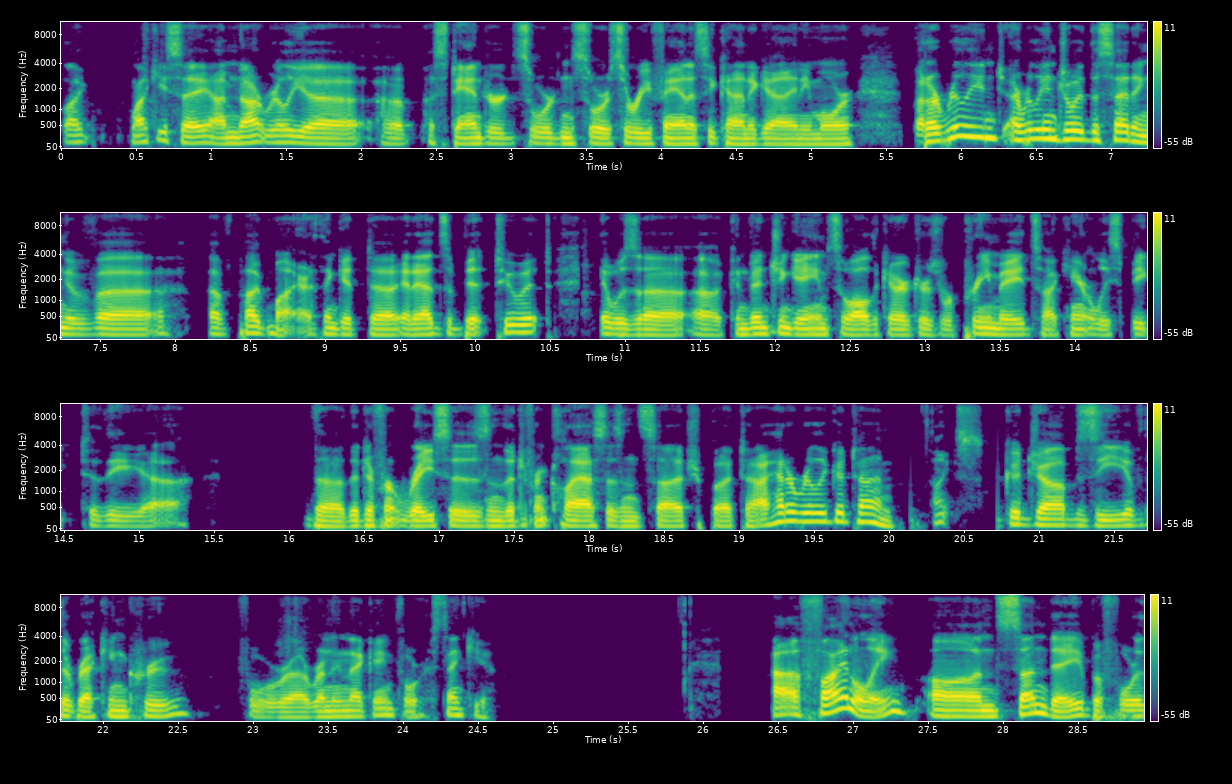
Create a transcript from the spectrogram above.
like like you say, I'm not really a, a, a, standard sword and sorcery fantasy kind of guy anymore. But I really, I really enjoyed the setting of uh, of Pugmire. I think it uh, it adds a bit to it. It was a, a, convention game, so all the characters were pre-made, so I can't really speak to the uh, the the different races and the different classes and such. But uh, I had a really good time. Nice, good job, Z of the Wrecking Crew, for uh, running that game for us. Thank you. Uh, finally, on Sunday, before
